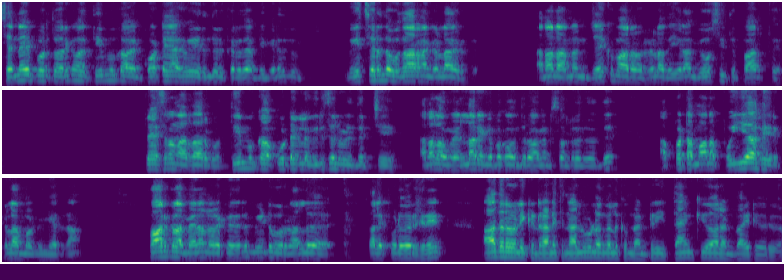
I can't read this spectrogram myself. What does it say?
சென்னையை பொறுத்த வரைக்கும் அது திமுகவின் கோட்டையாகவே இருந்திருக்கிறது அப்படிங்கிறதுக்கு மிகச்சிறந்த உதாரணங்கள்லாம் இருக்கு. அதனால் அண்ணன் ஜெயக்குமார் அவர்கள் அதையெல்லாம் யோசித்து பார்த்து பேசினா நல்லா இருக்கும். திமுக கூட்டங்களில் விரிசல் விழுந்துருச்சு. அதனால அவங்க எல்லாரும் எங்க பக்கம் வந்துருவாங்கன்னு சொல்றது வந்து அப்பட்டமான பொய்யாக இருக்கலாம் அப்படிங்கிறது தான். பார்க்கலாம் என்ன நடக்குதுன்னு. மீண்டும் ஒரு நல்ல தலைப்போடு வருகிறேன். ஆதரவு அளிக்கின்ற அனைத்து நல்லுள்ளங்களுக்கும் நன்றி. Thank you all and bye டு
